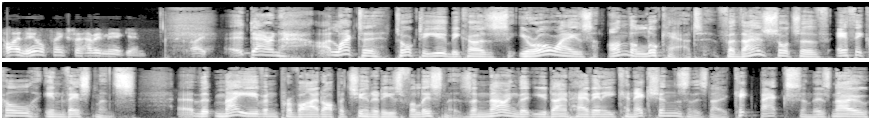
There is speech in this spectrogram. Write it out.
Hi, Neil. Thanks for having me again. Great. Uh, Darren, I'd like to talk to you because you're always on the lookout for those sorts of ethical investments uh, that may even provide opportunities for listeners. And knowing that you don't have any connections, there's no kickbacks, and there's no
